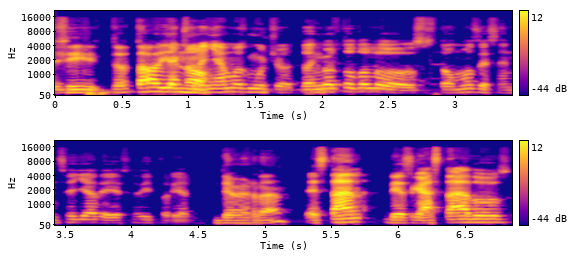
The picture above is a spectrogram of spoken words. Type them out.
Sí, to- Te todavía no. extrañamos mucho. Tengo todos los tomos de Sensei ya de esa editorial. De verdad. Están desgastados,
